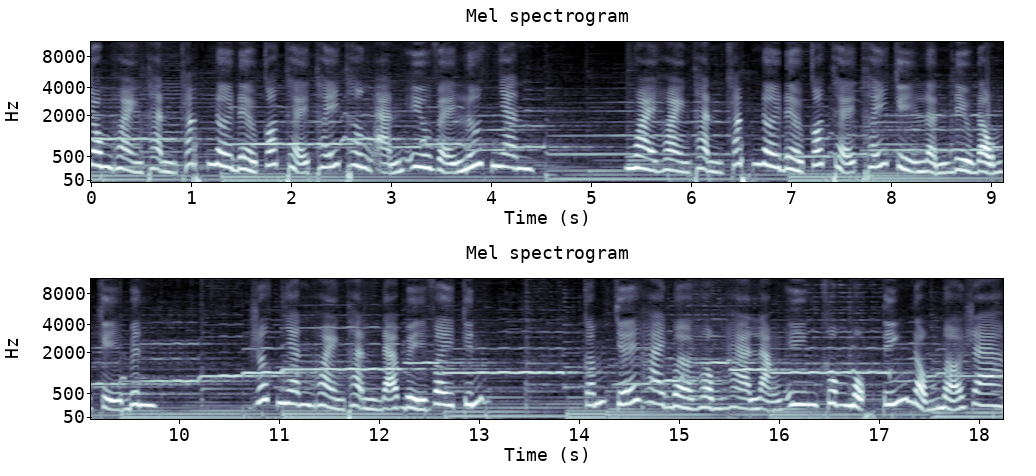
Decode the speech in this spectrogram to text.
Trong hoàng thành khắp nơi đều có thể thấy thân ảnh yêu vệ lướt nhanh. Ngoài hoàng thành khắp nơi đều có thể thấy kỳ lệnh điều động kỵ binh. Rất nhanh hoàn thành đã bị vây kín. Cấm chế hai bờ hồng hà lặng yên không một tiếng động mở ra.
